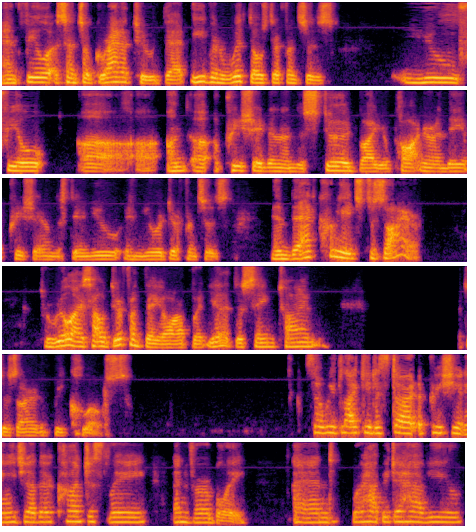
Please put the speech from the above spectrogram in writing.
and feel a sense of gratitude that even with those differences, you feel uh, uh, un, uh, appreciated and understood by your partner, and they appreciate and understand you and your differences. And that creates desire to realize how different they are, but yet at the same time, desire to be close. So we'd like you to start appreciating each other consciously and verbally. And we're happy to have you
